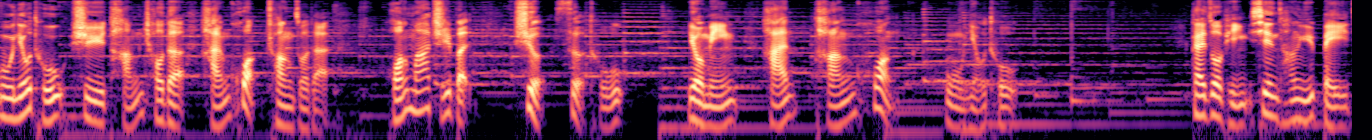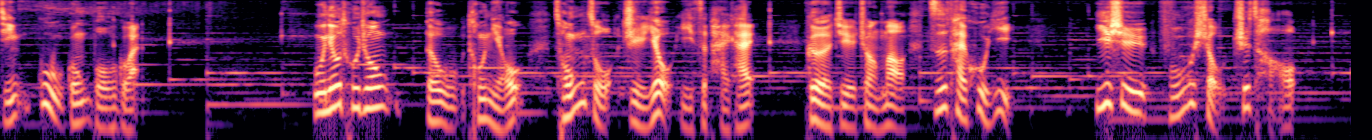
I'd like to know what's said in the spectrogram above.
五牛图是唐朝的韩晃创作的黄麻纸本设色图，又名《韩唐晃五牛图》。该作品现藏于北京故宫博物馆。五牛图中的五头牛从左至右依次排开，各具状貌，姿态互异，一是俯首吃草。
